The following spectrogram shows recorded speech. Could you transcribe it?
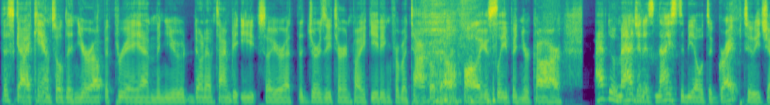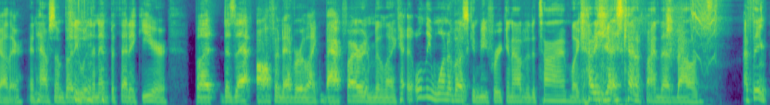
this guy canceled and you're up at 3 a.m and you don't have time to eat so you're at the jersey turnpike eating from a taco bell falling asleep in your car I have to imagine it's nice to be able to gripe to each other and have somebody with an empathetic ear. But does that often ever like backfire and be like, hey, only one of us can be freaking out at a time? Like, how do you guys kind of find that balance? I think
